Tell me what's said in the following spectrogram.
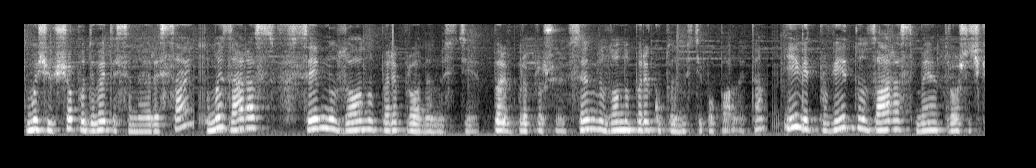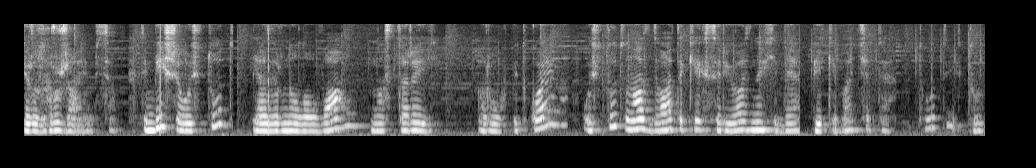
тому що якщо подивитися на RSI, то ми зараз в сильну зону перепроданості, пере- перепрошую, в сильну зону перекупленості попали. Так? І відповідно зараз ми трошечки розгружаємося. Тим більше, ось тут я звернула увагу на старий рух біткоїна. Ось тут у нас два таких серйозних іде піки, бачите? Тут і тут.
